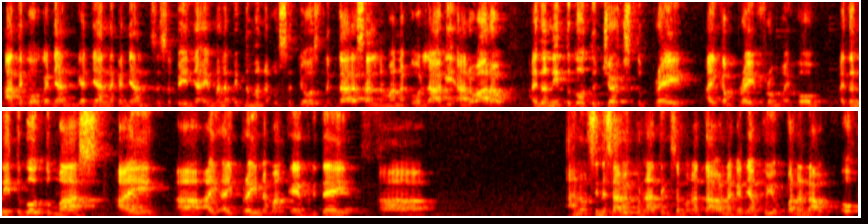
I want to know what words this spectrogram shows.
Ate ko, ganyan, ganyan na ganyan. Sasabihin niya, eh malapit naman ako sa Diyos. Nagdarasal naman ako lagi, araw-araw. I don't need to go to church to pray. I can pray from my home. I don't need to go to mass. I uh, I I pray namang every day uh, anong sinasabi po natin sa mga tao na ganyan po yung pananaw? O,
